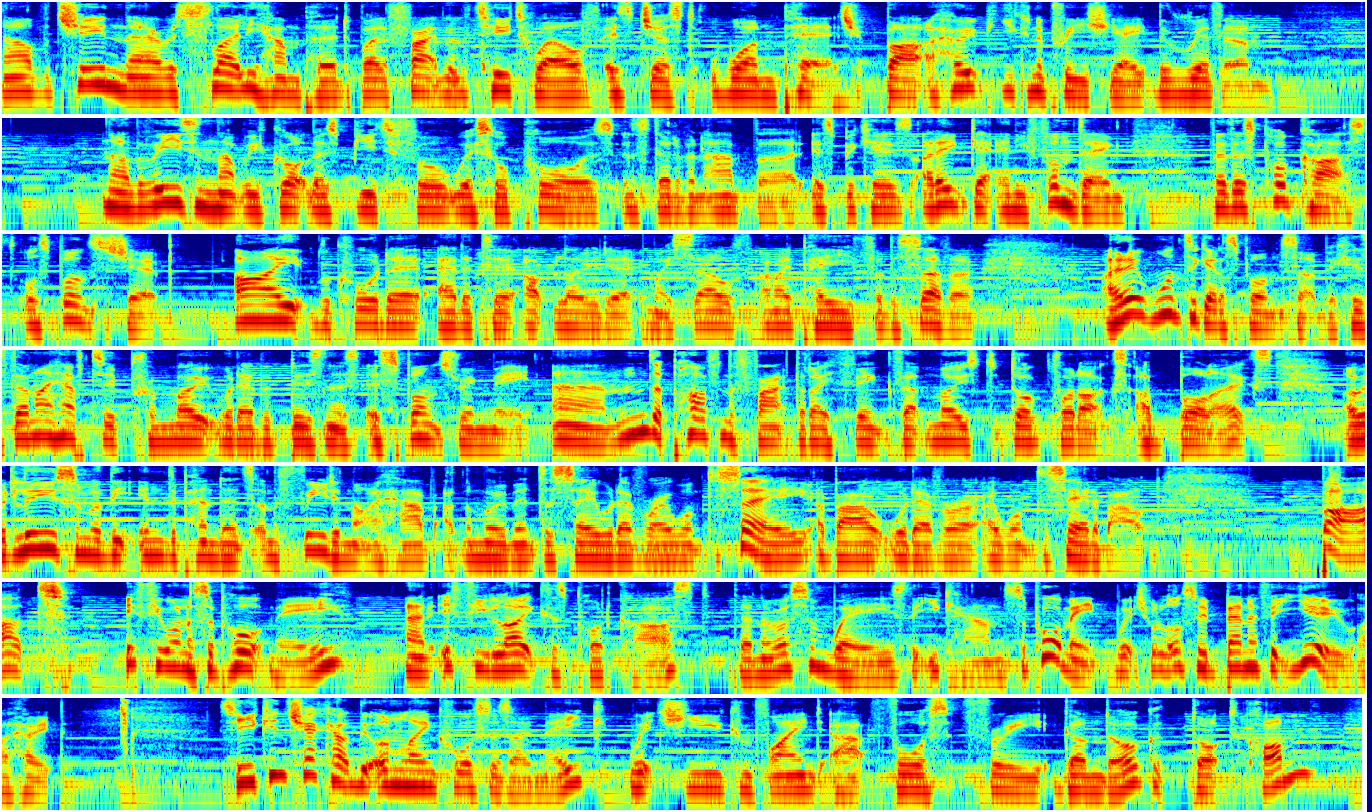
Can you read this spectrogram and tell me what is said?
Now, the tune there is slightly hampered by the fact that the 212 is just one pitch, but I hope you can appreciate the rhythm. Now, the reason that we've got this beautiful whistle pause instead of an advert is because I don't get any funding for this podcast or sponsorship. I record it, edit it, upload it myself, and I pay for the server. I don't want to get a sponsor because then I have to promote whatever business is sponsoring me. And apart from the fact that I think that most dog products are bollocks, I would lose some of the independence and the freedom that I have at the moment to say whatever I want to say about whatever I want to say it about. But if you want to support me, and if you like this podcast, then there are some ways that you can support me, which will also benefit you, I hope. So you can check out the online courses I make, which you can find at forcefreegundog.com.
